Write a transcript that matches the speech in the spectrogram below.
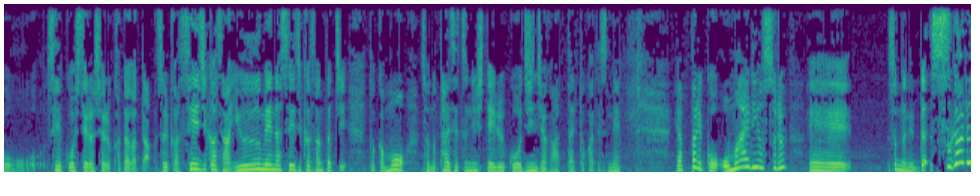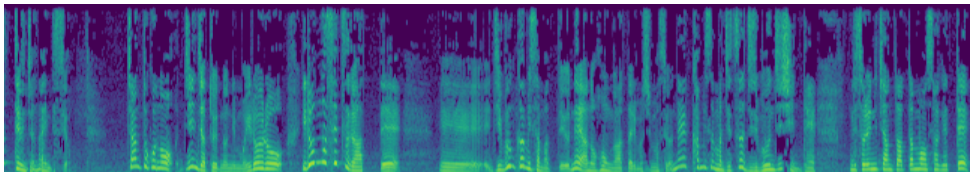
こう、成功してらっしゃる方々、それから政治家さん、有名な政治家さんたちとかも、その大切にしている、こう、神社があったりとかですね。やっぱりこう、お参りをする、えー、そのね、すがるっていうんじゃないんですよ。ちゃんとこの神社というのにもいろいろ、いろんな説があって、えー、自分神様っていうね、あの本があったりもしますよね。神様実は自分自身で、で、それにちゃんと頭を下げて、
